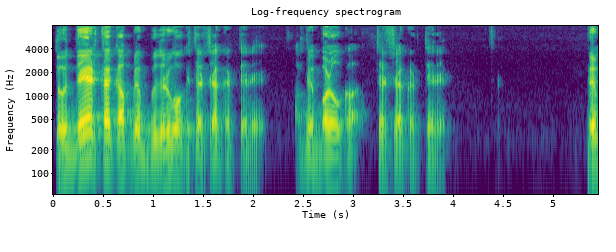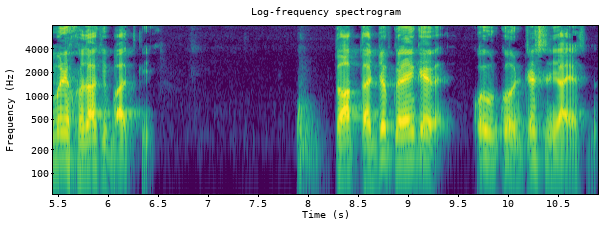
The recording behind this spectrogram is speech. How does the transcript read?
تو دیر تک اپنے بزرگوں کی چرچا کرتے رہے۔ اپنے بڑوں کا چرچا کرتے رہے۔ پھر میں نے خدا کی بات کی۔ تو آپ تعجب کریں کہ کوئی ان کو انٹرسٹ نہیں آیا اس میں۔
